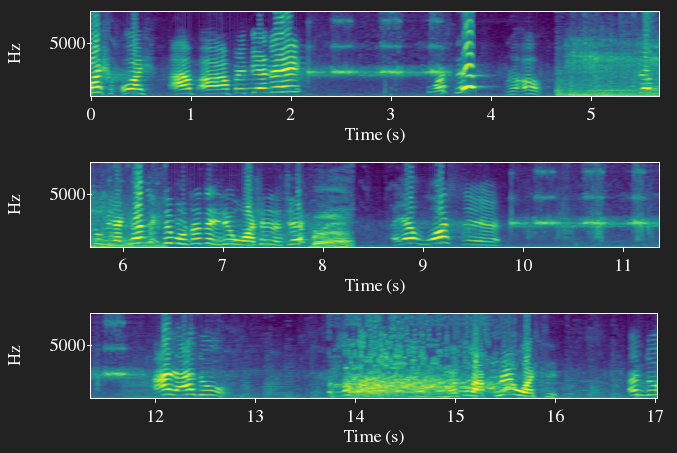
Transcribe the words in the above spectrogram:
ઓશ ઓશ આપ આ આપણે બે નહીં? વાસે હા જબ તું વૈજ્ઞાનિકથી મોટો થઈ રહ્યો વાસે છે. Bruh. અરે વોસ છે. આ આ જો મને તો લાગતું નહીં વાસે અને જો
